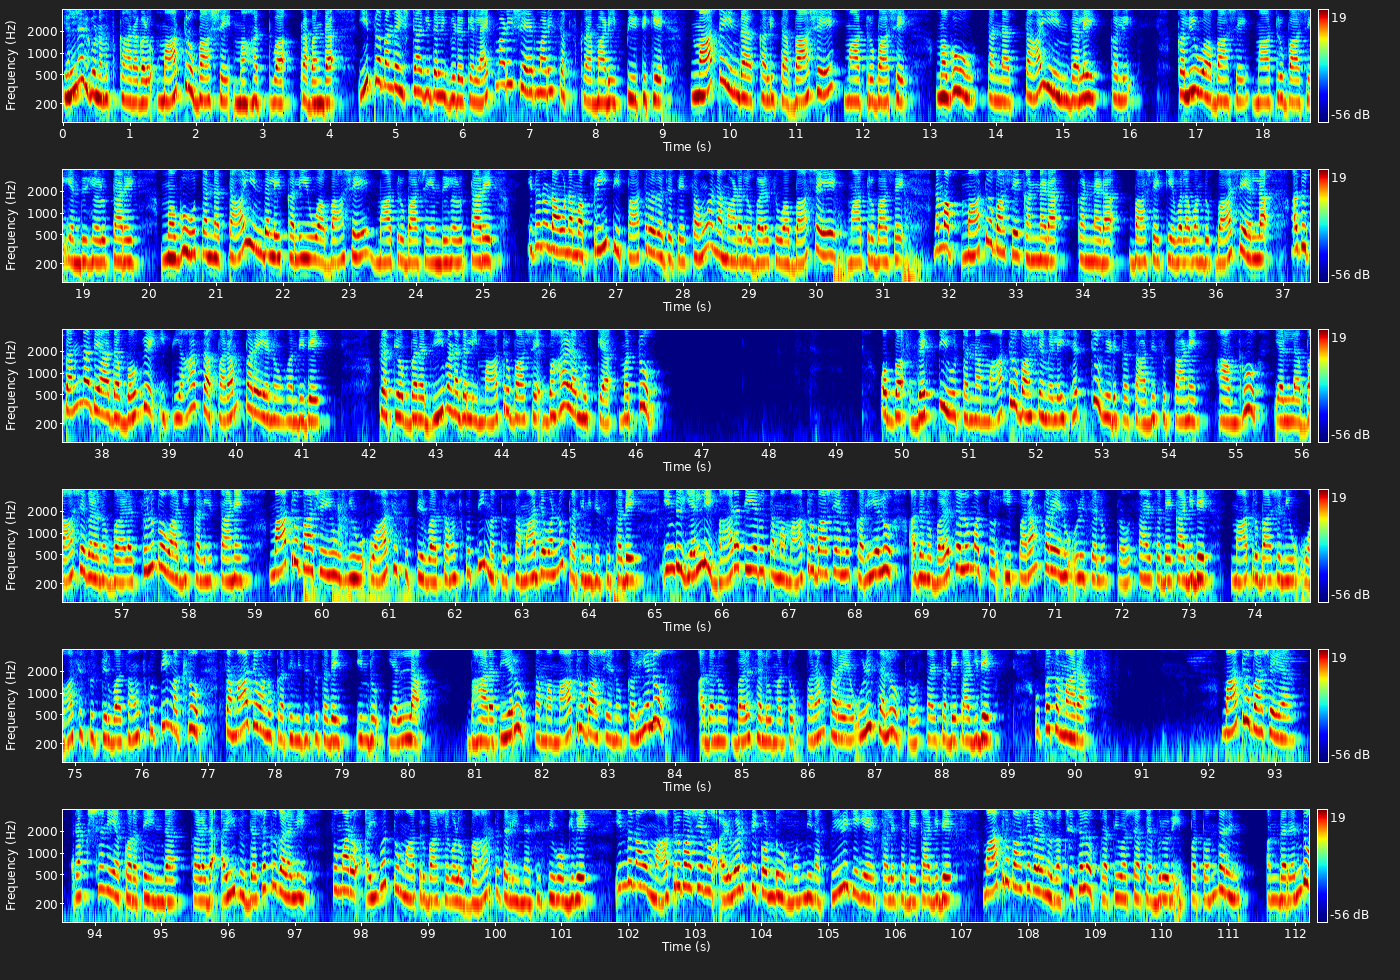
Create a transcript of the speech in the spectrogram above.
ಎಲ್ಲರಿಗೂ ನಮಸ್ಕಾರಗಳು. ಮಾತೃಭಾಷೆ ಮಹತ್ವ ಪ್ರಬಂಧ. ಈ ಪ್ರಬಂಧ ಇಷ್ಟ ಆಗಿದ್ದಲ್ಲಿ ವಿಡಿಯೋಕ್ಕೆ ಲೈಕ್ ಮಾಡಿ, ಶೇರ್ ಮಾಡಿ, ಸಬ್ಸ್ಕ್ರೈಬ್ ಮಾಡಿ. ಪೀಠಿಕೆ. ಮಾತೆಯಿಂದ ಕಲಿತ ಭಾಷೆಯೇ ಮಾತೃಭಾಷೆ. ಮಗು ತನ್ನ ತಾಯಿಯಿಂದಲೇ ಕಲಿ, ಕಲಿಯುವ ಭಾಷೆ ಮಾತೃಭಾಷೆ ಎಂದು ಹೇಳುತ್ತಾರೆ. ಮಗು ತನ್ನ ತಾಯಿಯಿಂದಲೇ ಕಲಿಯುವ ಭಾಷೆ ಮಾತೃಭಾಷೆ ಎಂದು ಹೇಳುತ್ತಾರೆ. ಇದನ್ನು ನಾವು ನಮ್ಮ ಪ್ರೀತಿ ಪಾತ್ರರ ಜೊತೆ ಸಂವಹನ ಮಾಡಲು ಬಳಸುವ ಭಾಷೆಯೇ ಮಾತೃಭಾಷೆ. ನಮ್ಮ ಮಾತೃಭಾಷೆ ಕನ್ನಡ. ಕನ್ನಡ ಭಾಷೆ ಕೇವಲ ಒಂದು ಭಾಷೆಯಲ್ಲ ಅದು ತನ್ನದೇ ಆದ ಭವ್ಯ ಇತಿಹಾಸ ಪರಂಪರೆಯನ್ನು ಹೊಂದಿದೆ. ಪ್ರತಿಯೊಬ್ಬರ ಜೀವನದಲ್ಲಿ ಮಾತೃಭಾಷೆ ಬಹಳ ಮುಖ್ಯ ಮತ್ತು ಒಬ್ಬ ವ್ಯಕ್ತಿಯು ತನ್ನ ಮಾತೃಭಾಷೆ ಮೇಲೆ ಹೆಚ್ಚು ಹಿಡಿತ ಸಾಧಿಸುತ್ತಾನೆ ಹಾಗೂ ಎಲ್ಲ ಭಾಷೆಗಳನ್ನು ಬಹಳ ಸುಲಭವಾಗಿ ಕಲಿಯುತ್ತಾನೆ. ಮಾತೃಭಾಷೆಯು ನೀವು ವಾಸಿಸುತ್ತಿರುವ ಸಂಸ್ಕೃತಿ ಮತ್ತು ಸಮಾಜವನ್ನು ಪ್ರತಿನಿಧಿಸುತ್ತದೆ. ಇಂದು ಎಲ್ಲಿ ಭಾರತೀಯರು ತಮ್ಮ ಮಾತೃಭಾಷೆಯನ್ನು ಕಲಿಯಲು, ಅದನ್ನು ಬಳಸಲು ಮತ್ತು ಈ ಪರಂಪರೆಯನ್ನು ಉಳಿಸಲು ಪ್ರೋತ್ಸಾಹಿಸಬೇಕಾಗಿದೆ. ಮಾತೃಭಾಷೆ ನೀವು ವಾಸಿಸುತ್ತಿರುವ ಸಂಸ್ಕೃತಿ ಮತ್ತು ಸಮಾಜವನ್ನು ಪ್ರತಿನಿಧಿಸುತ್ತದೆ. ಇಂದು ಎಲ್ಲ ಭಾರತೀಯರು ತಮ್ಮ ಮಾತೃಭಾಷೆಯನ್ನು ಕಲಿಯಲು, ಅದನ್ನು ಬಳಸಲು ಮತ್ತು ಪರಂಪರೆಯ ಉಳಿಸಲು ಪ್ರೋತ್ಸಾಹಿಸಬೇಕಾಗಿದೆ. ಉಪಸಂಹಾರ. ಮಾತೃಭಾಷೆಯ ರಕ್ಷಣೆಯ ಕೊರತೆಯಿಂದ ಕಳೆದ ಐದು ದಶಕಗಳಲ್ಲಿ ಸುಮಾರು ಐವತ್ತು ಮಾತೃಭಾಷೆಗಳು ಭಾರತದಲ್ಲಿ ನಶಿಸಿ ಹೋಗಿವೆ. ಇಂದು ನಾವು ಮಾತೃಭಾಷೆಯನ್ನು ಅಳವಡಿಸಿಕೊಂಡು ಮುಂದಿನ ಪೀಳಿಗೆಗೆ ಕಲಿಸಬೇಕಾಗಿದೆ. ಮಾತೃಭಾಷೆಗಳನ್ನು ರಕ್ಷಿಸಲು ಪ್ರತಿ ವರ್ಷ ಫೆಬ್ರವರಿ ಇಪ್ಪತ್ತೊಂದರಿನ್ ಒಂದರೆಂದು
